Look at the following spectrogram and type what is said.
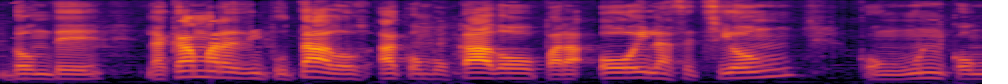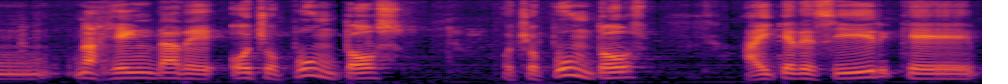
donde la Cámara de Diputados ha convocado para hoy la sección con, con una agenda de ocho puntos, ocho puntos. Hay que decir que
